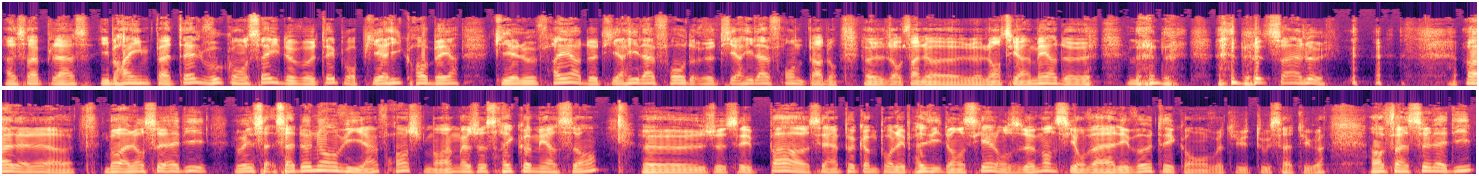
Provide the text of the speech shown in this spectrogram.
à sa place. Ibrahim Patel vous conseille de voter pour Pierrick Robert, qui est le frère de Thierry Lafronde, euh, Thierry Lafronde, pardon, euh, enfin l'ancien maire de, de, Saint-Leu. oh là là. Bon, alors cela dit, oui, ça, donne envie, hein, franchement. Hein. moi, je serais commerçant, euh, je sais pas, c'est un peu comme pour les présidentielles, on se demande si on va aller voter quand on voit tout ça, tu vois. Enfin, cela dit,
